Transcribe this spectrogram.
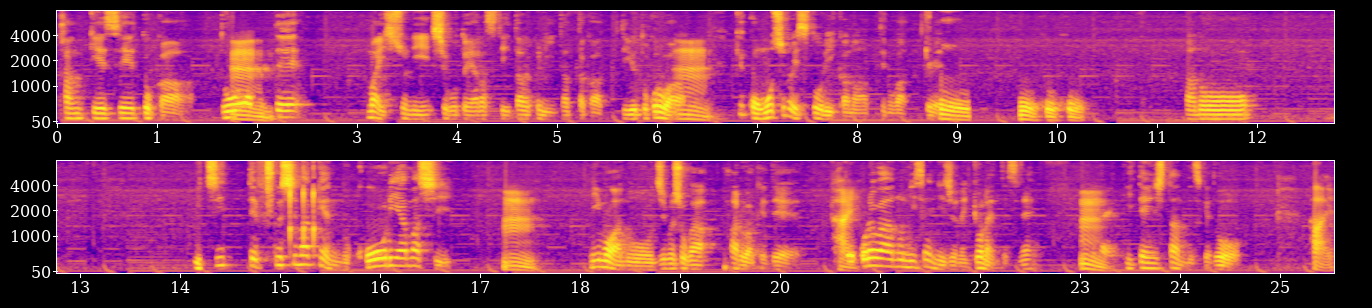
関係性とか、どうやって、まあ一緒に仕事やらせていただくに至ったかっていうところは、うん。結構面白いストーリーかなっていうのがあって、ほう。ほう。あの、うちって福島県の郡山市うん。にもあの事務所があるわけで、はい。でこれはあの2020年、去年ですね、うん。移転したんですけど、はい。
